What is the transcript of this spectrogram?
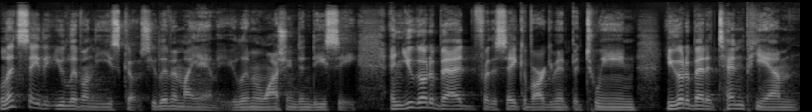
let's say that you live on the East Coast, you live in Miami, you live in Washington, D.C., and you go to bed, for the sake of argument, between you go to bed at 10 p.m.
